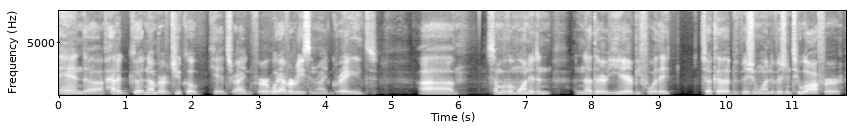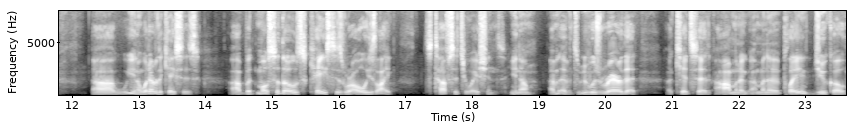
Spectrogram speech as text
and uh, I've had a good number of JUCO kids, right, for whatever reason, right, grades. Uh, some of them wanted an, another year before they took a Division One, Division Two offer. Uh, you know, whatever the case is. Uh, but most of those cases were always like it's tough situations. You know, I, it was rare that a kid said, oh, "I'm gonna I'm gonna play JUCO,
